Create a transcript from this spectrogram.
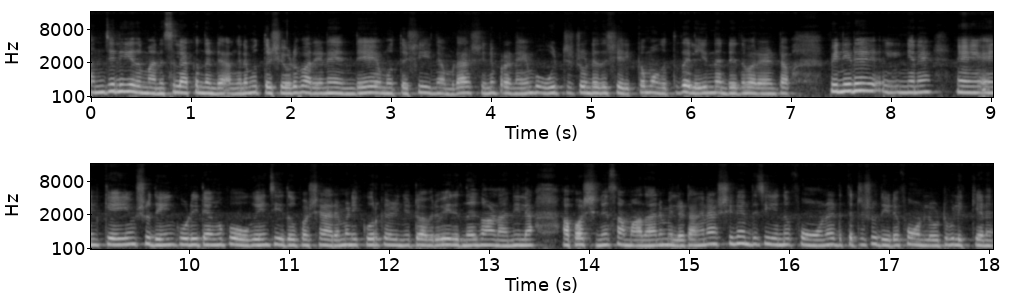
അഞ്ജലി ഇത് മനസ്സിലാക്കുന്നുണ്ട്. അങ്ങനെ മുത്തശ്ശിയോട് പറയണേ എന്റെ മുത്തശ്ശി നമ്മുടെ അശ്വിന് പ്രണയം പൂവിട്ടിട്ടുണ്ട്. അത് ശരിക്കും മുഖത്ത് തെളിയുന്നുണ്ട് എന്ന് പറയാം കേട്ടോ. പിന്നീട് ഇങ്ങനെ എനിക്കെയും ശ്രുതിയും കൂടിയിട്ട് അങ്ങ് പോവുകയും ചെയ്തു. പക്ഷേ അരമണിക്കൂർ കഴിഞ്ഞിട്ടും അവർ വരുന്നത് കാണാനില്ല. അപ്പോൾ അശ്വിന് സമാധാനമില്ല കേട്ടോ. അങ്ങനെ അശ്വിന് എന്ത് ചെയ്യുന്നു? ഫോൺ എടുത്തിട്ട് ശ്രുതിയുടെ ഫോണിലോട്ട് വിളിക്കുകയാണ്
